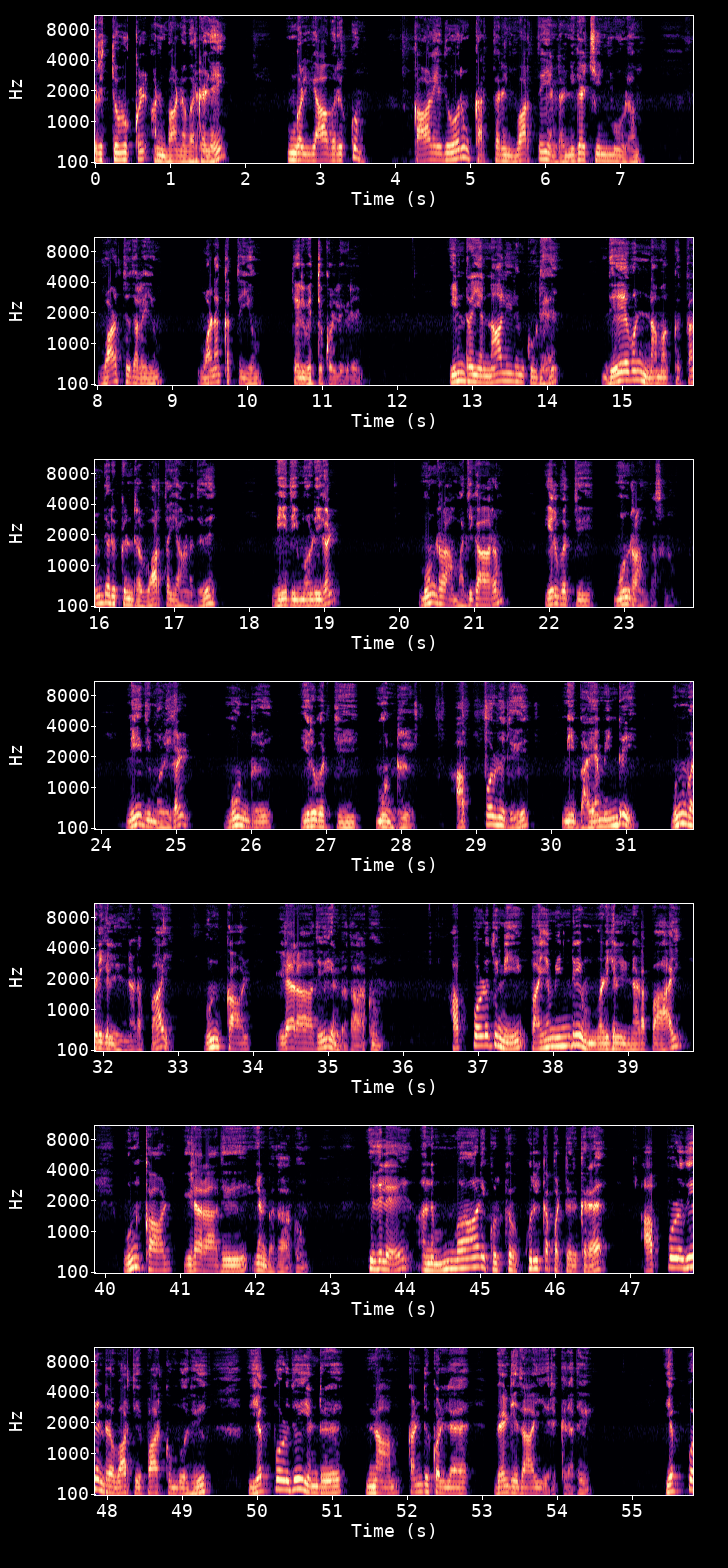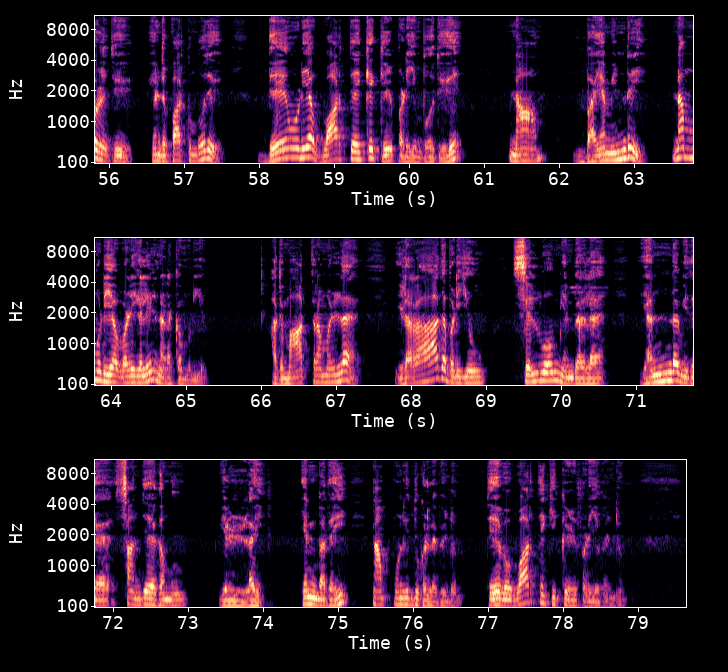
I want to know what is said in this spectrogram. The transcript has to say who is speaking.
Speaker 1: கிறிஸ்துவுக்குள் அன்பானவர்களே உங்கள் யாவருக்கும் காலைதோறும் கர்த்தரின் வார்த்தை என்ற நிகழ்ச்சியின் மூலம் வாழ்த்துதலையும் வணக்கத்தையும் தெரிவித்துக் கொள்கிறேன். இன்றைய நாளிலும் கூட தேவன் நமக்கு தந்திருக்கின்ற வார்த்தையானது நீதிமொழிகள் மூன்றாம் அதிகாரம் இருபத்தி மூன்றாம் வசனம். நீதிமொழிகள் மூன்று இருபத்தி மூன்று. அப்பொழுது நீ பயமின்றி உன் வழிகளில் நடப்பாய் உன் கால் இடராது என்பதாகும். அப்பொழுது நீ பயமின்றி உன் வழிகளில் நடப்பாய் உன் கால் இடராது என்பதாகும். இதில் அந்த முன்னாடி குறிக்க குறிக்கப்பட்டிருக்கிற அப்பொழுது என்ற வார்த்தையை பார்க்கும்போது எப்பொழுது என்று நாம் கண்டு கொள்ள வேண்டியதாய் இருக்கிறது. எப்பொழுது என்று பார்க்கும்போது தேவனுடைய வார்த்தைக்கு கீழ்ப்படியும் போது நாம் பயமின்றி நம்முடைய வழிகளில் நடக்க முடியும். அது மாத்திரமல்ல இடராதபடியும் செல்வோம் என்பதில் எந்தவித சந்தேகமும் இல்லை என்பதை நாம் புரிந்து கொள்ள வேண்டும். தேவ வார்த்தைக்கு கீழ்ப்படிய வேண்டும்.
